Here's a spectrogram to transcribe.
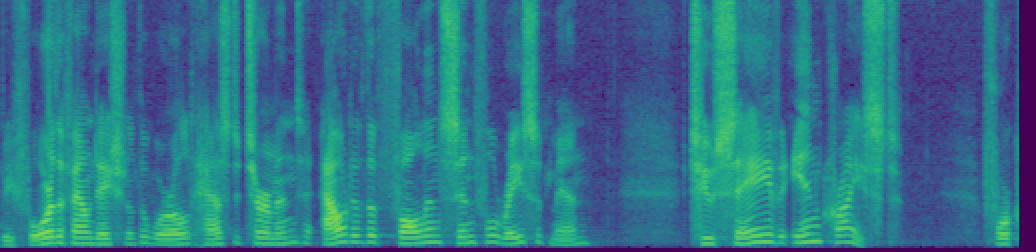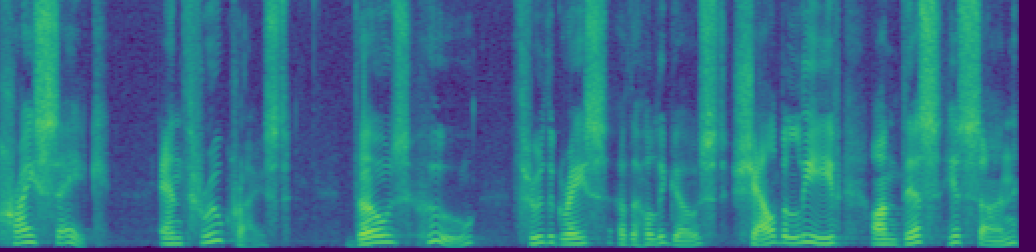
before the foundation of the world, has determined out of the fallen, sinful race of men to save in Christ, for Christ's sake, and through Christ, those who, through the grace of the Holy Ghost, shall believe on this his Son,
